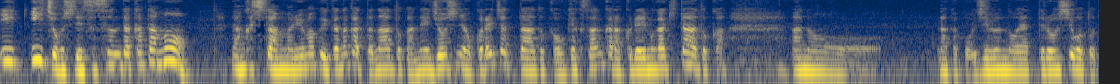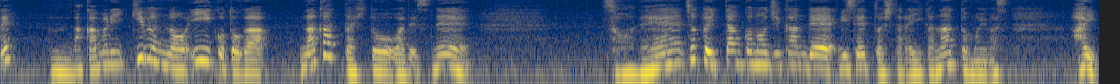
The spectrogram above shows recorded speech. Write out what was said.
いいいい調子で進んだ方もなんかちょっとあんまりうまくいかなかったなとかね上司に怒られちゃったとかお客さんからクレームが来たとかあのなんかこう自分のやってるお仕事で、うん、なんかあんまり気分のいいことがなかった人はですねそうねちょっと一旦この時間でリセットしたらいいかなと思います。はい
